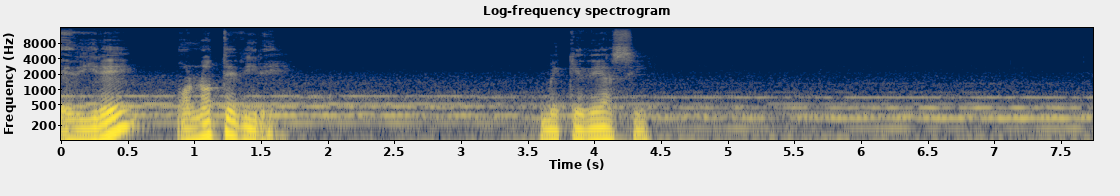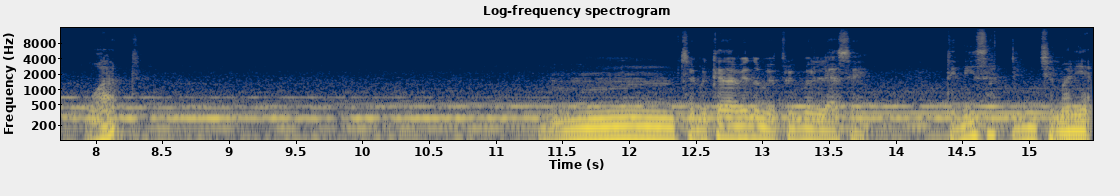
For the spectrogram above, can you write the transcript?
¿Te diré o no te diré? Me quedé así. ¿What? Mm, se me queda viendo mi primo y le hace. Tenía esa pinche manía.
